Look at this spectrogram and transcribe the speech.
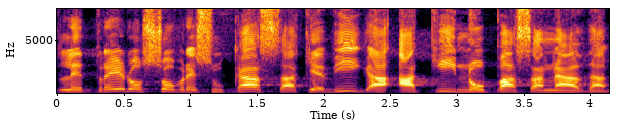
letrero sobre su casa que diga aquí no pasa nada.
